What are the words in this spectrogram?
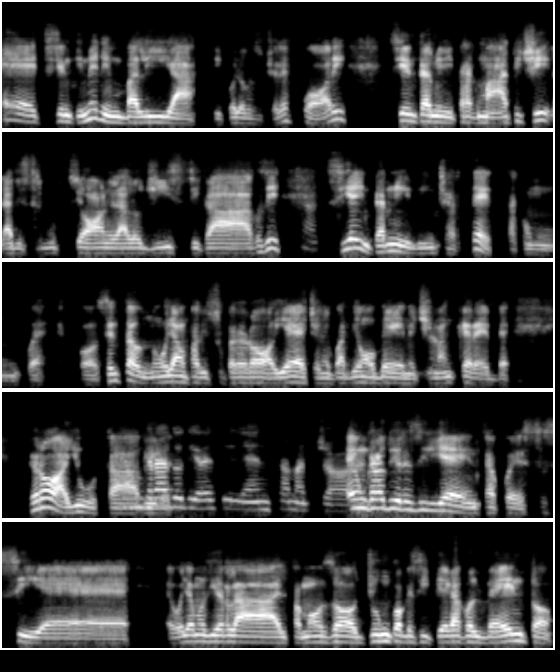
e ti senti meno in balia di quello che succede fuori, sia in termini pragmatici, la distribuzione, la logistica, così, certo. sia in termini di incertezza comunque. Ecco, senza, non vogliamo fare i supereroi, eh, ce ne guardiamo bene, ci mancherebbe, però aiuta. È un grado di resilienza maggiore. È un grado di resilienza questo, sì, è, è, vogliamo dirla il famoso giunco che si piega col vento,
